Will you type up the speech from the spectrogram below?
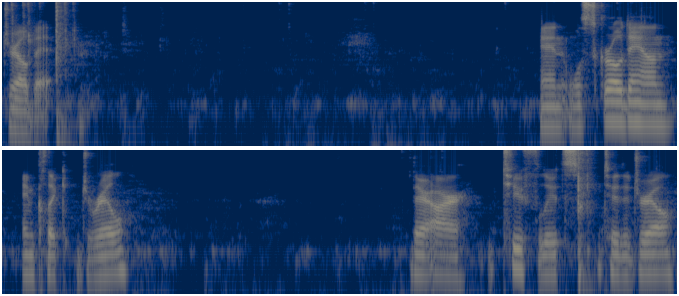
drill bit. And we'll scroll down and click drill. There are two flutes to the drill.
